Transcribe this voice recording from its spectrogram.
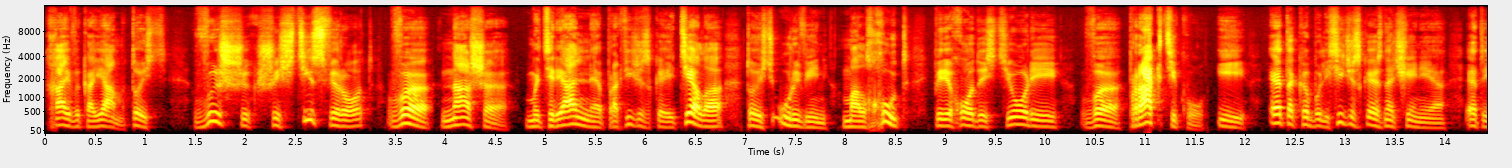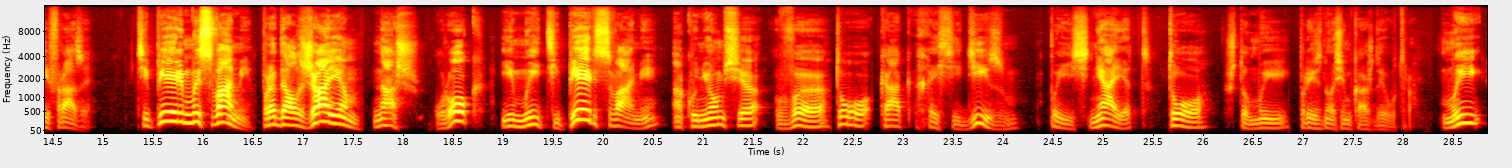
«хай векаям», то есть высших шести сферот в наше материальное практическое тело, то есть уровень Малхут, перехода из теории в практику и Это каббалистическое значение этой фразы. Теперь мы с вами продолжаем наш урок, и мы теперь с вами окунемся в то, как хасидизм поясняет то, что мы произносим каждое утро. Мы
